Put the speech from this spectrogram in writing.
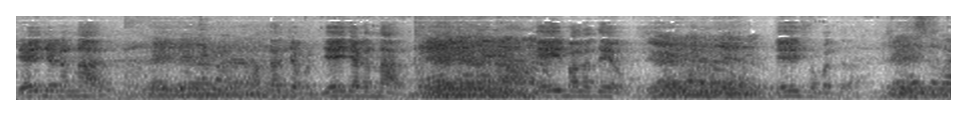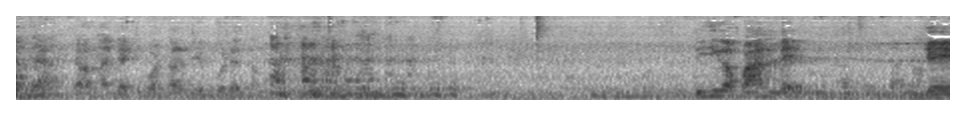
జై జగన్నాథ్. అందరు చెప్పండి. జై జగన్నాథ్. జై బలదేవ్. జై సుభద్ర. ఏమన్నా గట్టి కొట్టాలని చెప్పి కొట్టేద్దాం తిరిగిగా పాండే జై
